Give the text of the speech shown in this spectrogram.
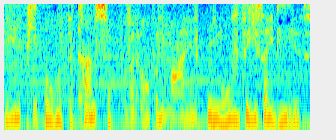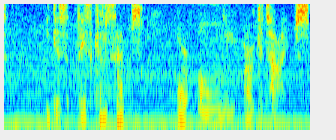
new people with the concept of an open mind remove these ideas because these concepts are only archetypes.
